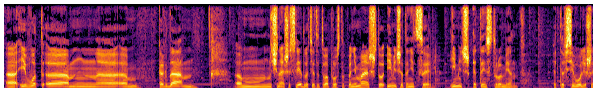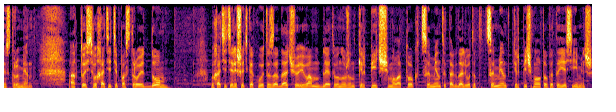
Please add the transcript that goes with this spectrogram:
А, И вот э, э, эм, когда эм, начинаешь исследовать этот вопрос, то понимаешь, что имидж это не цель, имидж это инструмент. Это всего лишь инструмент. А, То есть вы хотите построить дом, вы хотите решить какую-то задачу, и вам для этого нужен кирпич, молоток, цемент и так далее. Вот этот цемент, кирпич, молоток – это и есть имидж.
